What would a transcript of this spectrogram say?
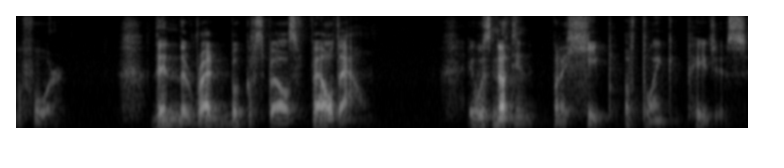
before. Then the red book of spells fell down. It was nothing but a heap of blank pages,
